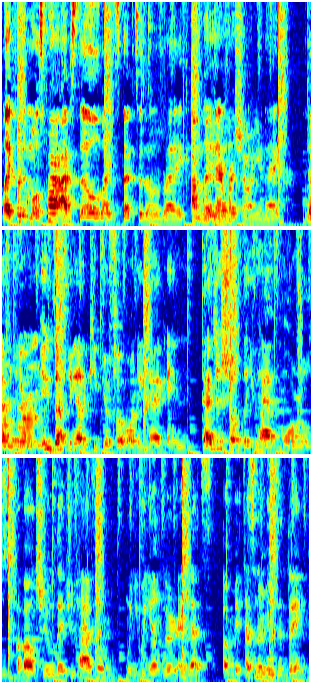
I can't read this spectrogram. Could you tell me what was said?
like for the most part, I've still like stuck to those. Like I'm putting yeah. that pressure on your neck. Definitely, you, you definitely got to keep your foot on your neck, and that just shows that you have morals about you that you had from when you were younger, and that's a that's an amazing thing.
